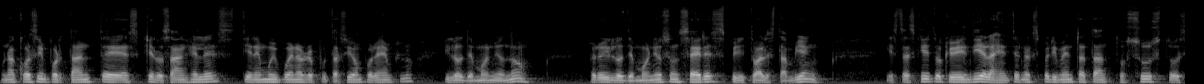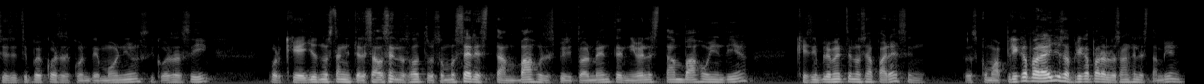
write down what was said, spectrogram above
Una cosa importante es que los ángeles tienen muy buena reputación, por ejemplo, y los demonios no pero y los demonios son seres espirituales también. Y está escrito que hoy en día la gente no experimenta tanto sustos y ese tipo de cosas con demonios y cosas así, porque ellos no están interesados en nosotros. Somos seres tan bajos espiritualmente, el nivel es tan bajo hoy en día, que simplemente no se aparecen. Entonces, como aplica para ellos, aplica para los ángeles también.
